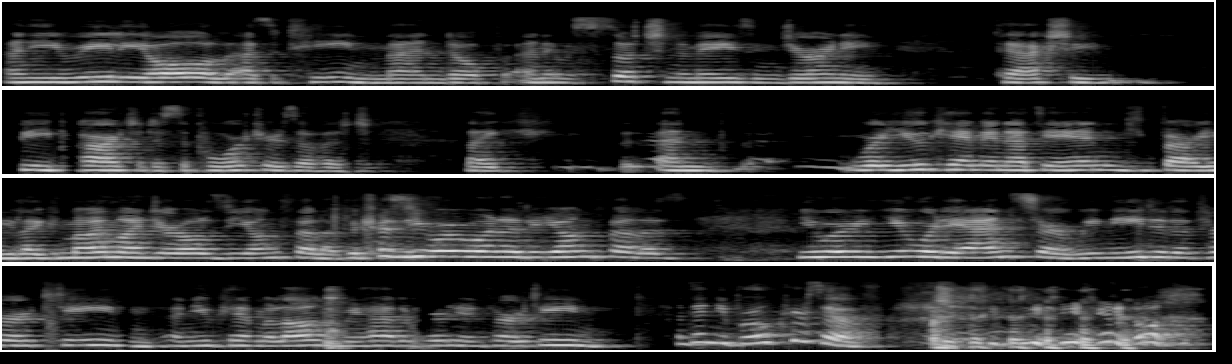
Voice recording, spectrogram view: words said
And you really all as a team manned up and it was such an amazing journey to actually be part of the supporters of it. Like, and where you came in at the end, Barry, like in my mind, you're always a young fella because you were one of the young fellas. You were you were the answer. We needed a 13, and you came along, and we had a brilliant 13. And then you broke yourself. you know,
